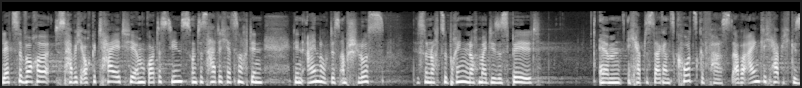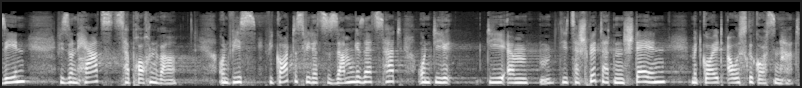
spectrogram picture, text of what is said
letzte Woche, das habe ich auch geteilt hier im Gottesdienst, und das hatte ich jetzt noch den, den Eindruck, das am Schluss, das so noch zu bringen, nochmal dieses Bild. Ähm, ich habe das da ganz kurz gefasst, aber eigentlich habe ich gesehen, wie so ein Herz zerbrochen war und wie es, wie Gott es wieder zusammengesetzt hat und die die, ähm, die zersplitterten Stellen mit Gold ausgegossen hat.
